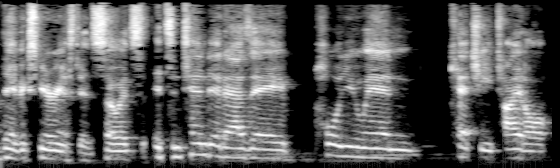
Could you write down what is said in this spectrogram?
they've experienced it. So it's it's intended as a pull you in catchy title.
